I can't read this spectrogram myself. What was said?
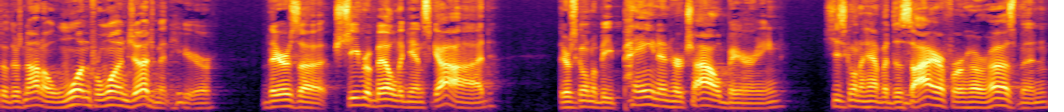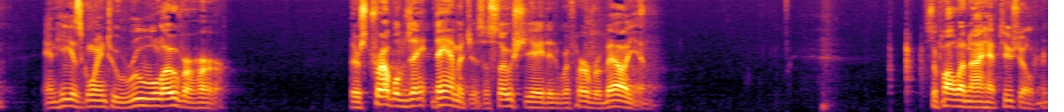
So there's not a one for one judgment here. There's a she rebelled against God. There's going to be pain in her childbearing She's going to have a desire for her husband, and he is going to rule over her. There's treble damages associated with her rebellion. So, Paula and I have two children.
